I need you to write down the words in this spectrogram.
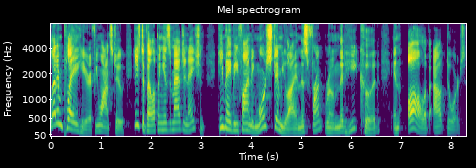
Let him play here if he wants to. He's developing his imagination. He may be finding more stimuli in this front room than he could in all of outdoors.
